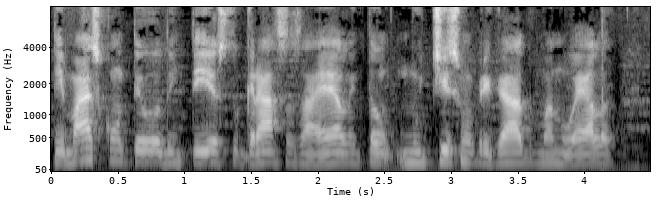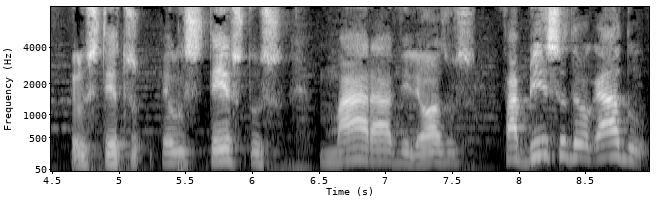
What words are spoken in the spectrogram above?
tem mais conteúdo em texto, graças a ela. Então, muitíssimo obrigado, Manuela, pelos textos, pelos textos maravilhosos. Fabrício Delgado,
